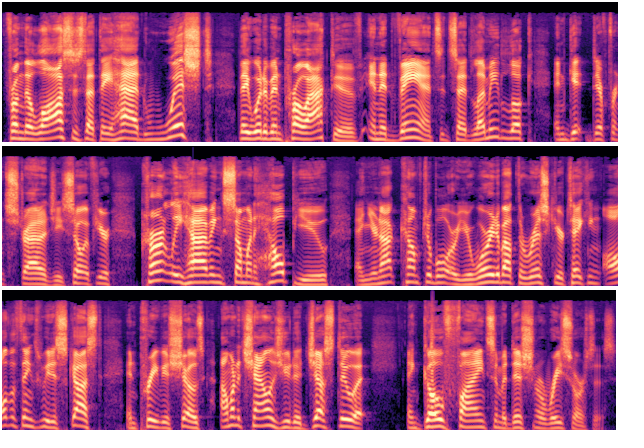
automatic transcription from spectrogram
from the losses that they had wished they would have been proactive in advance and said, let me look and get different strategies. So if you're currently having someone help you and you're not comfortable or you're worried about the risk you're taking, all the things we discussed in previous shows, I'm going to challenge you to just do it and go find some additional resources,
